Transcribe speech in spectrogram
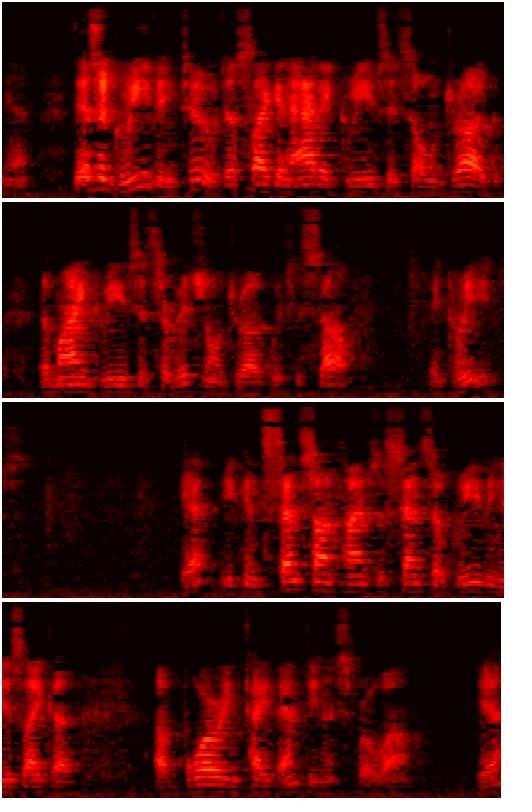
yeah. There's a grieving too, just like an addict grieves its own drug, the mind grieves its original drug, which is self. It grieves. Yeah? You can sense sometimes a sense of grieving is like a, a boring type emptiness for a while. Yeah?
